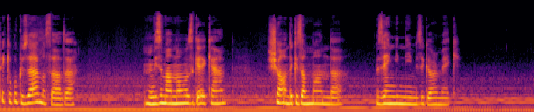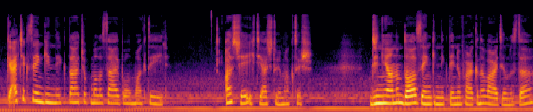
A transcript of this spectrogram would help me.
Peki bu güzel masalda bizim anlamamız gereken şu andaki zamanda zenginliğimizi görmek. Gerçek zenginlik daha çok mala sahip olmak değil. Az şeye ihtiyaç duymaktır. Dünyanın doğal zenginliklerinin farkına vardığımızda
